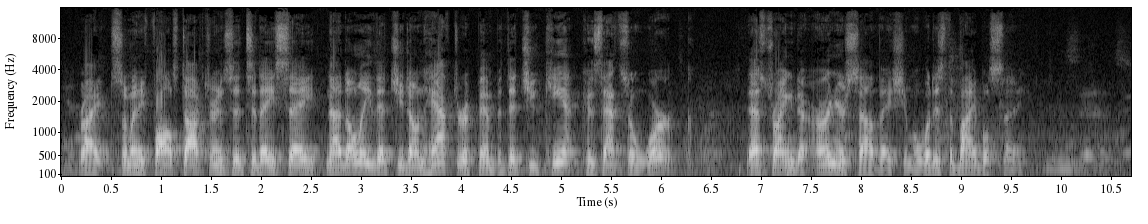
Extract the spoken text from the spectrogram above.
repent. Right. So many false doctrines that today say not only that you don't have to repent, but that you can't because that's a work. That's trying to earn your salvation. But what does the Bible say? It says,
